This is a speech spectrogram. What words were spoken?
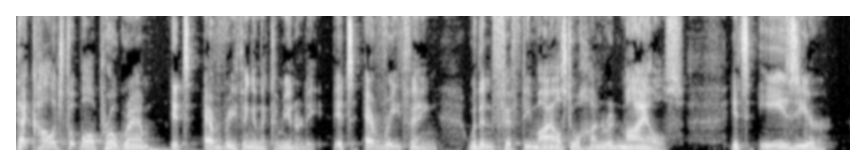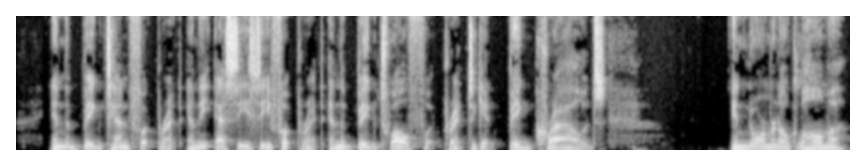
that college football program, it's everything in the community. It's everything within 50 miles to 100 miles. It's easier in the Big Ten footprint and the SEC footprint and the Big 12 footprint to get big crowds in Norman, Oklahoma.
